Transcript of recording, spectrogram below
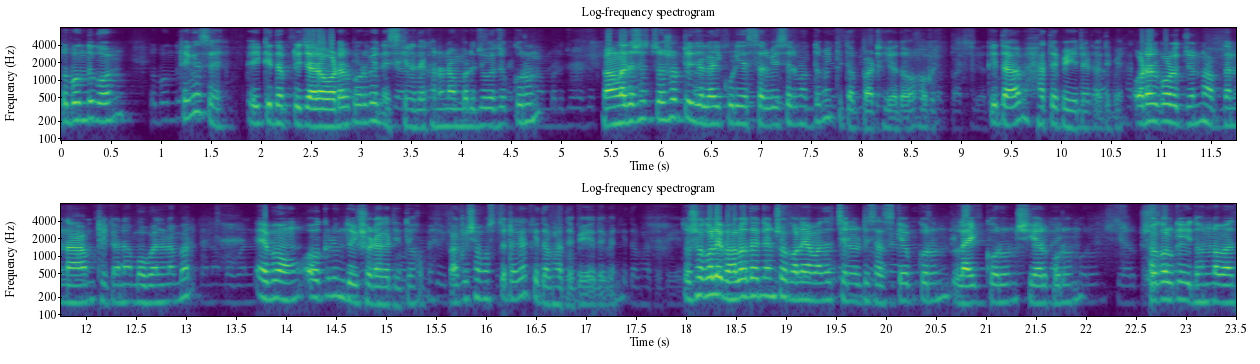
তো বন্ধুগণ, ঠিক আছে? এই কিতাবটি যারা অর্ডার করবেন, স্ক্রিনে দেখানো নম্বরে যোগাযোগ করুন। বাংলাদেশের চৌষট্টি জেলায় কুরিয়ার সার্ভিসের মাধ্যমে কিতাব পাঠিয়ে দেওয়া হবে। কিতাব হাতে পেয়ে টাকা দেবেন। অর্ডার করার জন্য আপনার নাম, ঠিকানা মোবাইল নাম্বার এবং অগ্রিম দুইশো টাকা দিতে হবে। বাকি সমস্ত টাকা কিতাব হাতে পেয়ে দেবেন। তো সকলে ভালো থাকেন, সকলে আমাদের চ্যানেলটি সাবস্ক্রাইব করুন, লাইক করুন, শেয়ার করুন। সকলকেই ধন্যবাদ।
